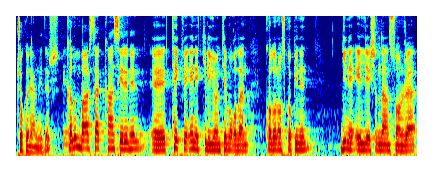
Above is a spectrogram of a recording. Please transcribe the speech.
çok önemlidir. Kalın bağırsak kanserinin e, tek ve en etkili yöntemi olan kolonoskopinin yine 50 yaşından sonra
